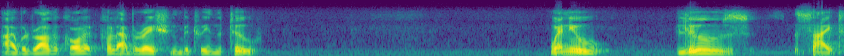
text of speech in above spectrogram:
I would rather call it collaboration between the two. When you lose sight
